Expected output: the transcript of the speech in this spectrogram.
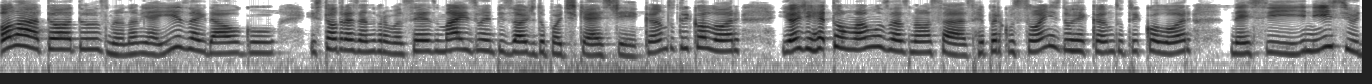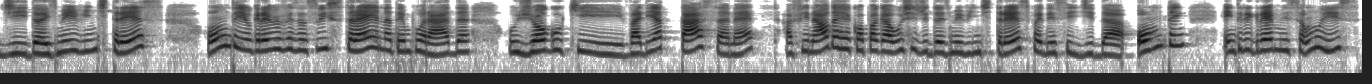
Olá a todos, meu nome é Isa Hidalgo. Estou trazendo para vocês mais um episódio do podcast Recanto Tricolor e hoje retomamos as nossas repercussões do Recanto Tricolor nesse início de 2023. Ontem o Grêmio fez a sua estreia na temporada, o jogo que valia taça, né? A final da Recopa Gaúcha de 2023 foi decidida ontem entre Grêmio e São Luís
